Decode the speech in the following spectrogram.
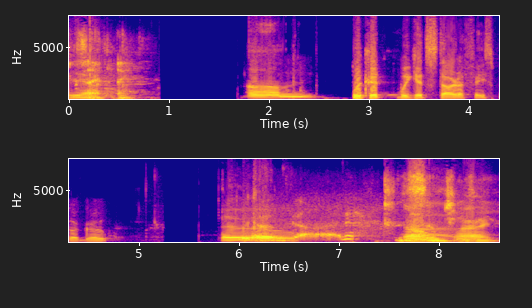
Yeah, Exactly. Um, we could we could start a Facebook group. Oh Oh. god. so cheesy. all right.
